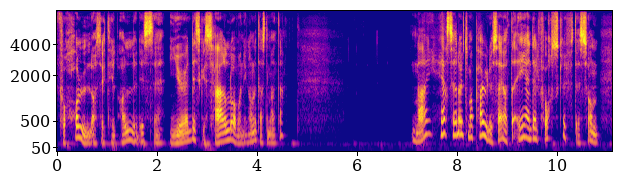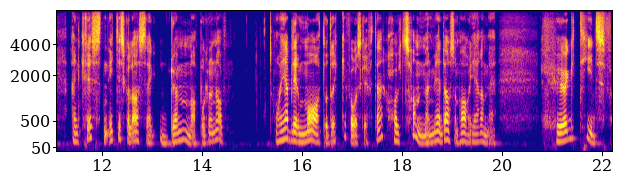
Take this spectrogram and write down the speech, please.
forholde seg til alle disse jødiske særlovene i Gamle testamentet? Nei, her ser det ut som at Paulus sier at det er en del forskrifter som en kristen ikke skal la seg dømme på grunn av. Og her blir mat- og drikkeforskrifter holdt sammen med det som har å gjøre med høgtids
